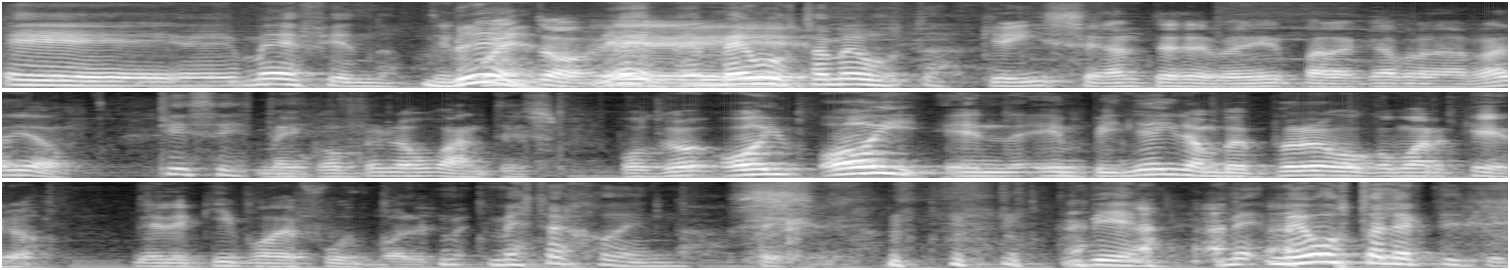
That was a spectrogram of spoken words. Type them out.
eh, me defiendo. Te cuento, me, me gusta, me gusta. ¿Qué hice antes de venir para acá para la radio? ¿Qué es Me compré los guantes. Porque hoy, hoy en, en Piñeiro me pruebo como arquero del equipo de fútbol. Me, estás jodiendo. Bien, me, gusta la actitud.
